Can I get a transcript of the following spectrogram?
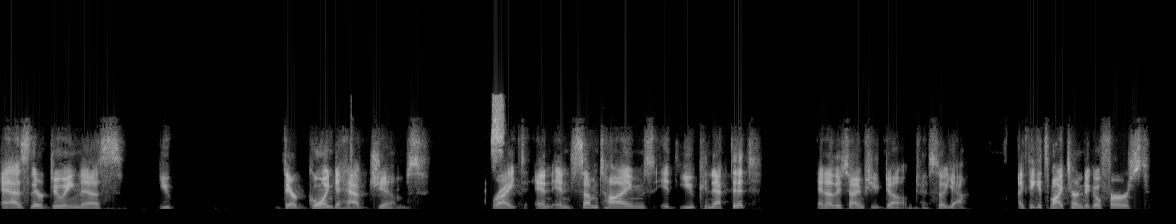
as they're doing this, you they're going to have gems right? And and sometimes it you connect it, and other times you don't. So yeah, I think it's my turn to go first.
